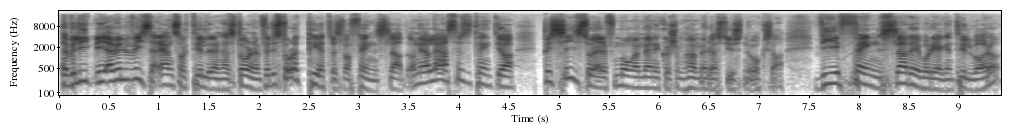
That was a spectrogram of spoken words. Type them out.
jag vill, jag vill visa en sak till i den här storyn. För det står att Petrus var fängslad. Och när jag läste det så tänkte jag, precis så är det för många människor som hör min röst just nu också. Vi är fängslade i vår egen tillvaro.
